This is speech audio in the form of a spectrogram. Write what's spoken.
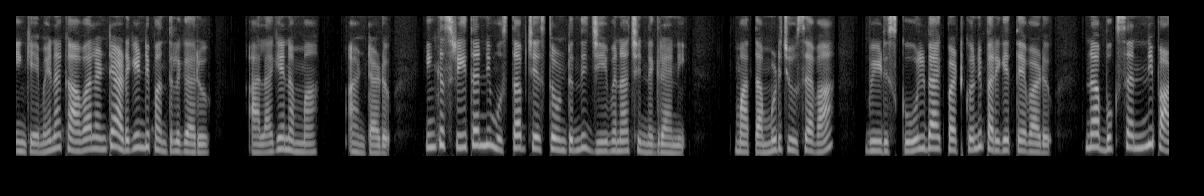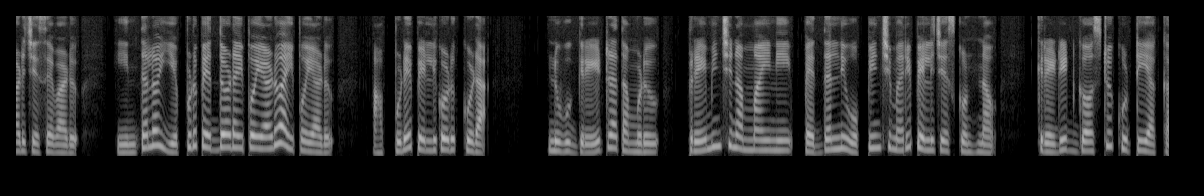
ఇంకేమైనా కావాలంటే అడగండి పంతులుగారు అలాగేనమ్మా అంటాడు. ఇంక శ్రీతన్ని ముస్తాబ్ చేస్తూ ఉంటుంది జీవనా చిన్నగ్రాని. మా తమ్ముడు చూశావా? వీడు స్కూల్ బ్యాగ్ పట్టుకుని పరిగెత్తేవాడు. నా బుక్స్ అన్నీ పాడు చేసేవాడు. ఇంతలో ఎప్పుడు పెద్దోడైపోయాడు అయిపోయాడు. అప్పుడే పెళ్ళికొడుక్కూడా నువ్వు గ్రేట్రా తమ్ముడు. ప్రేమించిన అమ్మాయిని పెద్దల్ని ఒప్పించి మరీ పెళ్ళి చేసుకుంటున్నావు. క్రెడిట్ గాస్టు కుట్టి అక్క.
